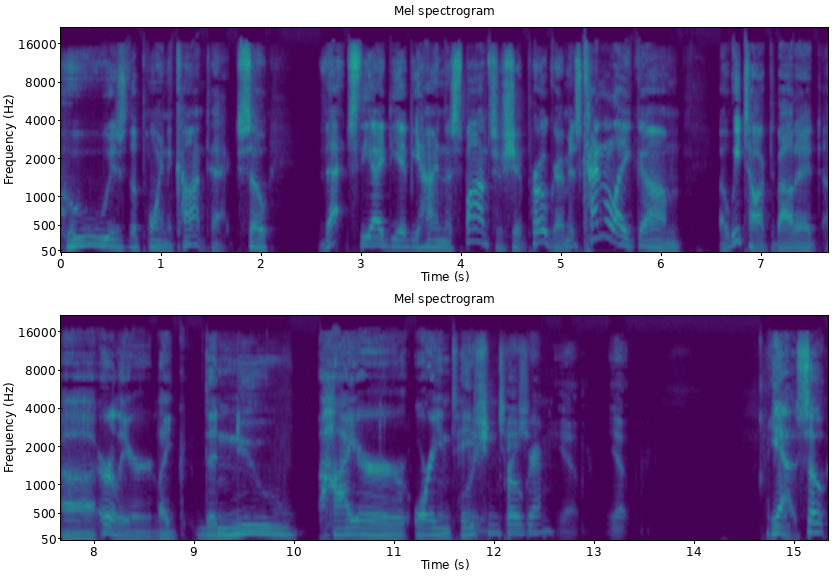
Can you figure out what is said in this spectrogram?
who is the point of contact so that's the idea behind the sponsorship program. It's kind of like um, uh, we talked about it uh, earlier, like the new hire orientation, program. Yep. Yep. Yeah, so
